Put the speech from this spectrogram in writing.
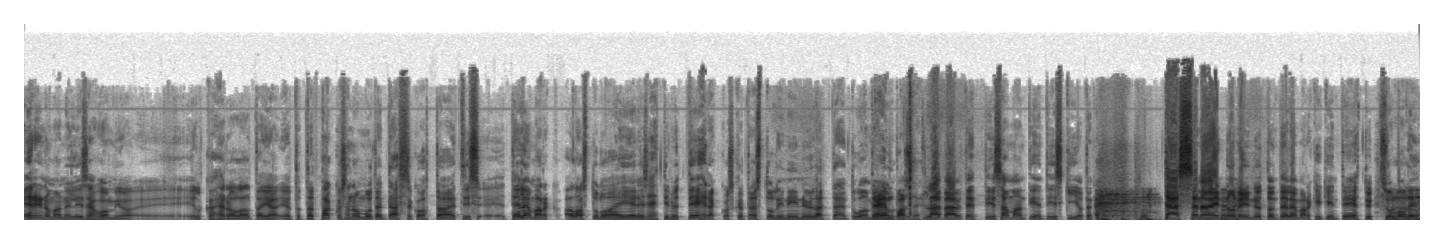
erinomainen lisähuomio eh, Ilkka Herolalta, ja, ja tota, pakko sanoa muuten tässä kohtaa, että siis Telemark-alastuloa ei edes ehtinyt tehdä, koska tästä tuli niin yllättäen tuomio, Tempase. läväytettiin saman tien tiski, joten tässä näin, no niin, nyt on Telemarkikin tehty. Sulla oli,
